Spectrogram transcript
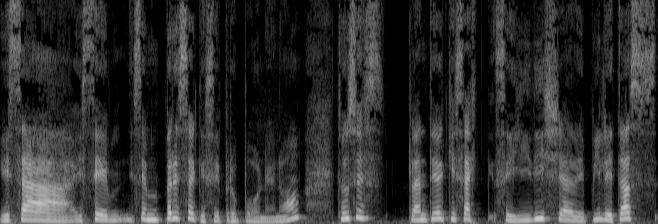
esa, esa empresa que se propone, ¿no? Entonces, plantea que esa seguidilla de piletas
